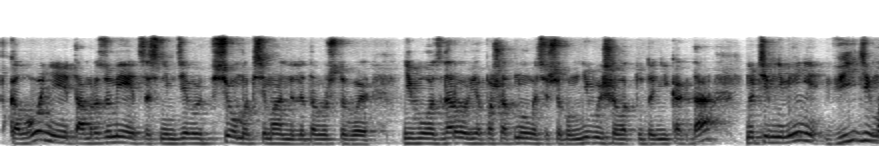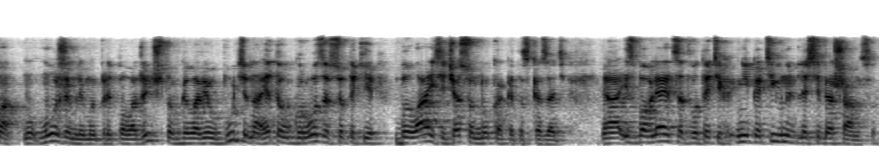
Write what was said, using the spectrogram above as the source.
в колонии, там, разумеется, с ним делают все максимально для того, чтобы его здоровье пошатнулось и чтобы он не вышел оттуда никогда, но, тем не менее, видимо, ну, можем ли мы предположить, что в голове у Путина эта угроза все-таки была, и сейчас он, ну как это сказать, э, избавляется от вот этих негативных для себя шансов.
